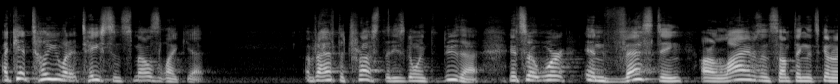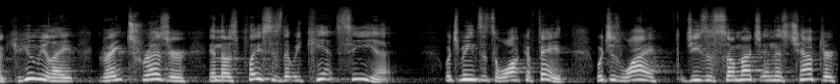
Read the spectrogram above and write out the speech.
I can't tell you what it tastes and smells like yet. But I have to trust that He's going to do that. And so we're investing our lives in something that's going to accumulate great treasure in those places that we can't see yet, which means it's a walk of faith, which is why Jesus, so much in this chapter,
